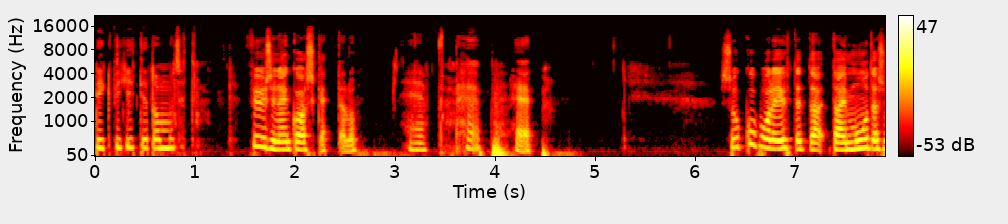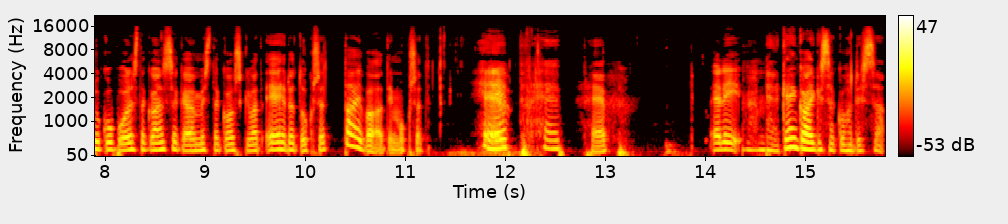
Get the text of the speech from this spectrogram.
dickpikit ja tommoset. Fyysinen koskettelu. Hep. Hep. Hep. Sukupuoliyhteyttä tai muuta sukupuolista kanssakäymistä koskevat ehdotukset tai vaatimukset. Hep. Hep. Hep. Eli melkein kaikissa kohdissa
